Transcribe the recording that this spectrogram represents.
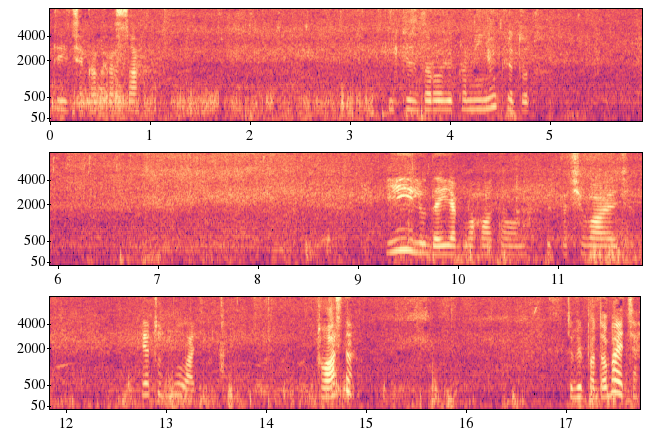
Дивіться, яка краса. Які здорові камінюки тут. І людей як багато відпочивають. Я тут була тільки. Класно? Тобі подобається?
